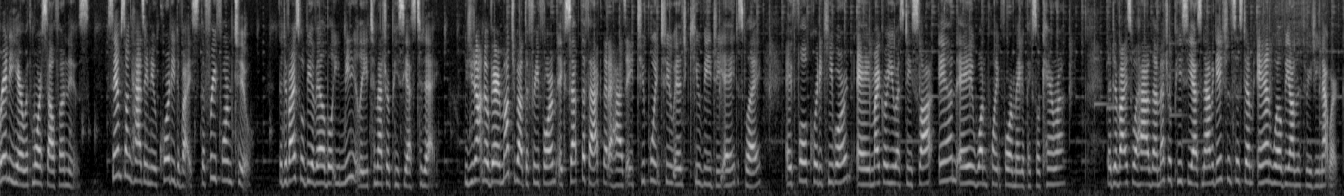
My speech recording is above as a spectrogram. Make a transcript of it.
Brandy here with more cell phone news. Samsung has a new QWERTY device, the Freeform 2. The device will be available immediately to Metro PCS today. We do not know very much about the Freeform except the fact that it has a 2.2 inch QVGA display, a full QWERTY keyboard, a micro USB slot, and a 1.4 megapixel camera. The device will have the Metro PCS navigation system and will be on the 3G network.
